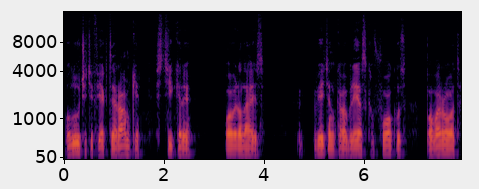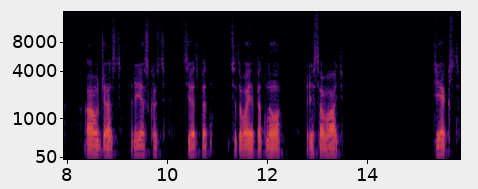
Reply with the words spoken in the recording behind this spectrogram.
Улучшить эффекты, рамки, стикеры, оверлейс, ветенка, обрезка, фокус, поворот, ауджаст, резкость, цвет пят... цветовое пятно, рисовать, текст,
